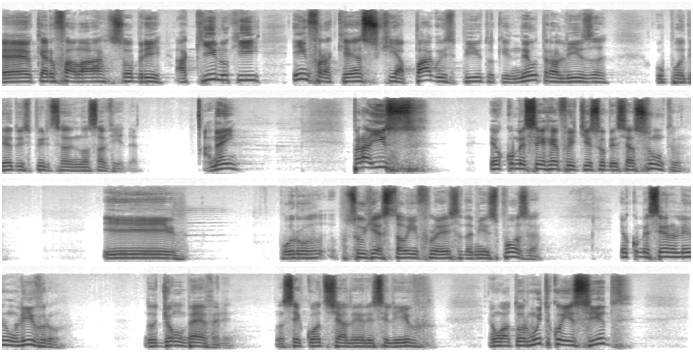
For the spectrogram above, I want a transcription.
é, eu quero falar sobre aquilo que enfraquece, que apaga o Espírito, que neutraliza o poder do Espírito Santo em nossa vida. Amém? Para isso, eu comecei a refletir sobre esse assunto e, por sugestão e influência da minha esposa, eu comecei a ler um livro do John Beverly. Não sei quantos já leram esse livro. É um autor muito conhecido.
